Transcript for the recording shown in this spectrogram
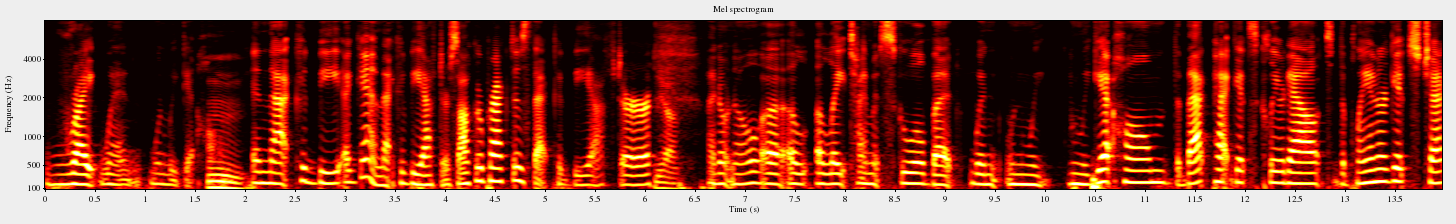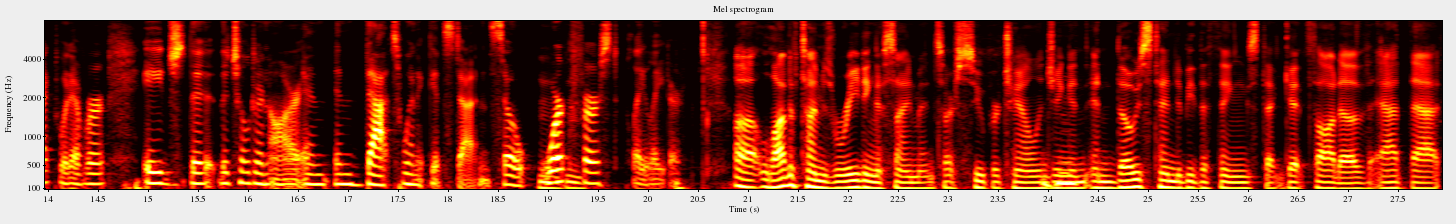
right when when we get home Mm. and that could be again that could be after soccer practice that could be after Yeah. i don't know a, a, a late time at school but when when we when we get home the backpack gets cleared out the planner gets checked whatever age the the children are and and that's when it gets done so work Mm-hmm. first play later Uh, a lot of times, reading assignments are super challenging, Mm-hmm. and, and those tend to be the things that get thought of at that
